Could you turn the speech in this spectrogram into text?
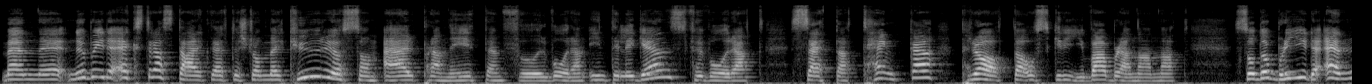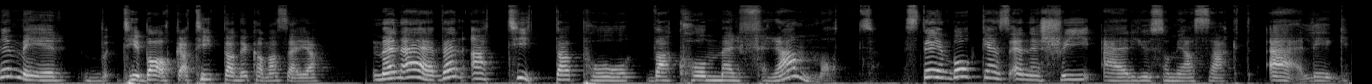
Men eh, nu blir det extra starkt eftersom Merkurius som är planeten för våran intelligens, för vårat sätt att tänka, prata och skriva bland annat. Så då blir det ännu mer tillbakatittande kan man säga. Men även att titta på vad kommer framåt. Stenbockens energi är ju som jag sagt ärlig.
